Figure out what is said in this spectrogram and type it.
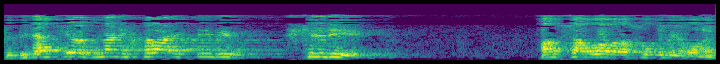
Çünki bidətçi özündən ixtira etdiyi bir fikri deyil. Hansı Allah və Rasul demir onu.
